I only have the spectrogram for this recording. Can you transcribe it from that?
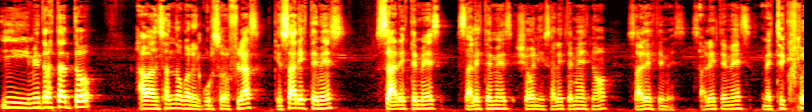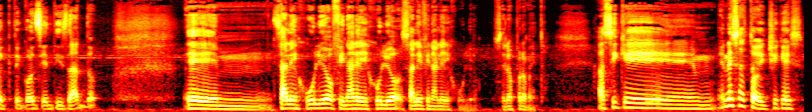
Y mientras tanto, avanzando con el curso de Flash, que sale este mes, sale este mes, sale este mes, Johnny, sale este mes, ¿no? Sale este mes, sale este mes, me estoy, estoy concientizando. Eh, sale en julio, finales de julio, sale finales de julio, se los prometo. Así que en esa estoy, chiques.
